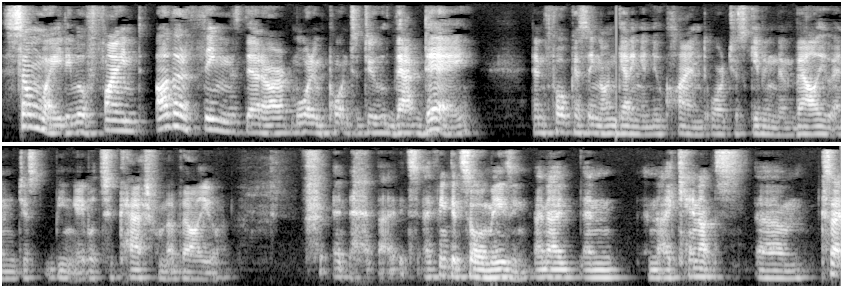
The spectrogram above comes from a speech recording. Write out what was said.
some way, they will find other things that are more important to do that day than focusing on getting a new client or just giving them value and just being able to cash from that value. And it's, I think it's so amazing, and I and and I cannot because um, I,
